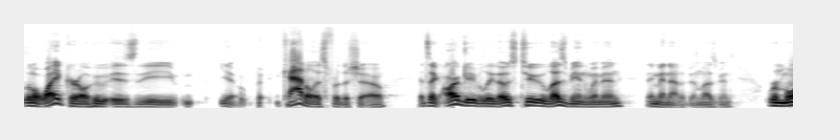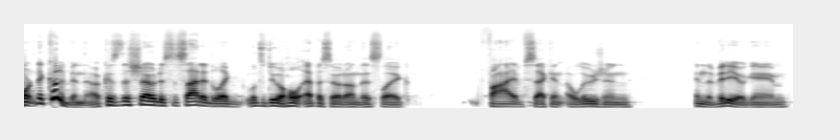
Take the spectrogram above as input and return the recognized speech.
little white girl who is the you know catalyst for the show it's like arguably those two lesbian women, they may not have been lesbians, were more. They could have been though, because the show just decided to like let's do a whole episode on this like five second illusion in the video game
